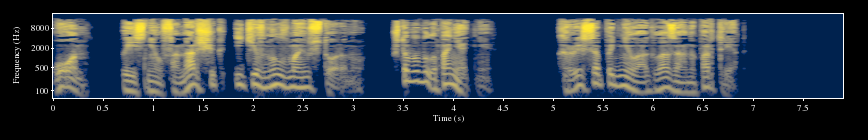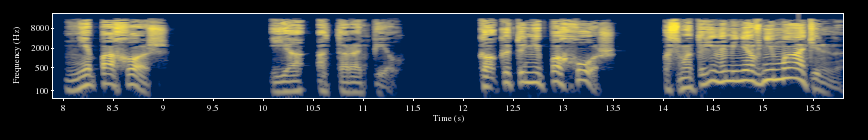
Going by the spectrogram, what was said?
«Он», — пояснил фонарщик и кивнул в мою сторону, чтобы было понятнее. Крыса подняла глаза на портрет. «Не похож». Я оторопел. «Как это не похож? Посмотри на меня внимательно!»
